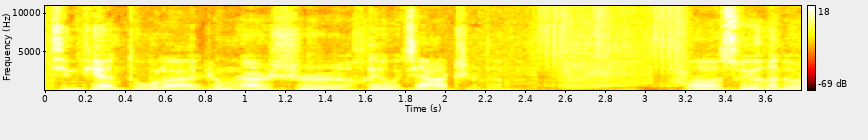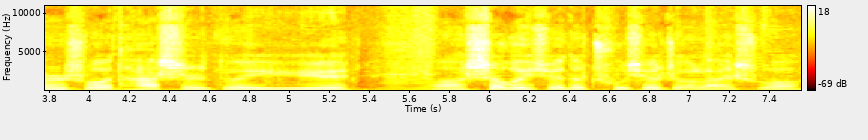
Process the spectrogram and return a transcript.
今天读来仍然是很有价值的。呃，所以很多人说它是对于呃社会学的初学者来说，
